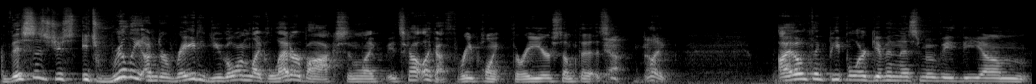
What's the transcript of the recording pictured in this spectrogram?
this is just it's really underrated you go on like letterboxd and like it's got like a 3.3 or something it's Yeah, no. like i don't think people are giving this movie the um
